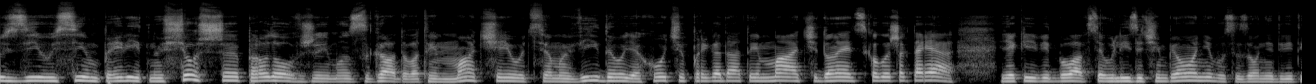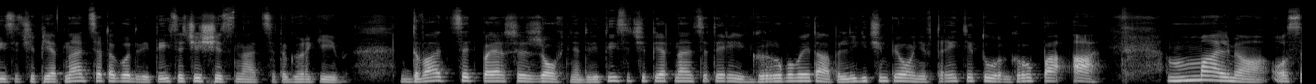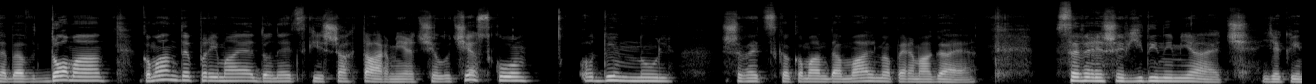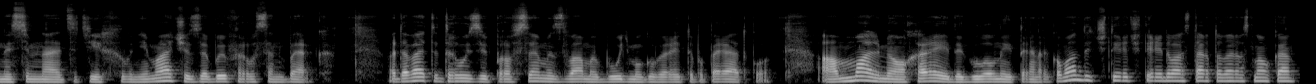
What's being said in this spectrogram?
Друзі, усім привіт! Ну що ж, продовжуємо згадувати матчі. У цьому відео я хочу пригадати матч Донецького Шахтаря, який відбувався у Лізі Чемпіонів у сезоні 2015-2016 років. 21 жовтня 2015 рік, груповий етап Ліги Чемпіонів, третій тур, група А. Мальмьо у себе вдома. Команда приймає Донецький Шахтар Мірчі Луческу 1-0. Шведська команда Мальмьо перемагає. Це вирішив єдиний м'яч, який на 17-й хвилині матчу забив Русенберг. А давайте, друзі, про все ми з вами будемо говорити по порядку. А Мальмьо Харейде, головний тренер команди 4-4-2, стартова розновка.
